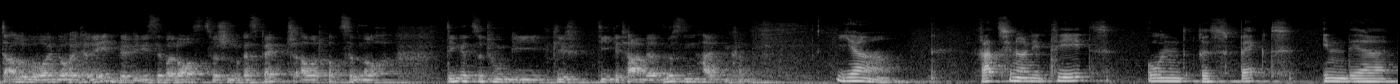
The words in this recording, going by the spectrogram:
darüber wollen wir heute reden, wie wir diese Balance zwischen Respekt, aber trotzdem noch Dinge zu tun, die, die getan werden müssen, halten können. Ja, Rationalität und Respekt in der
